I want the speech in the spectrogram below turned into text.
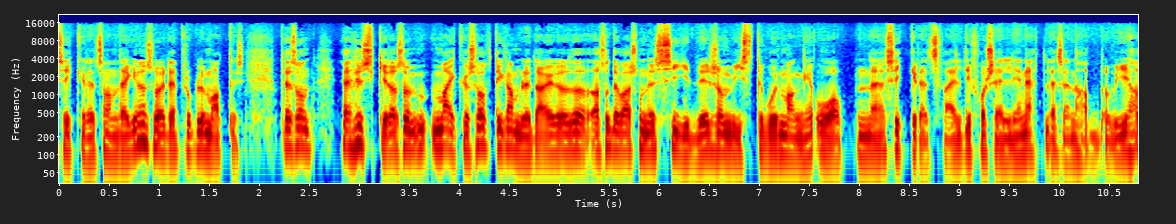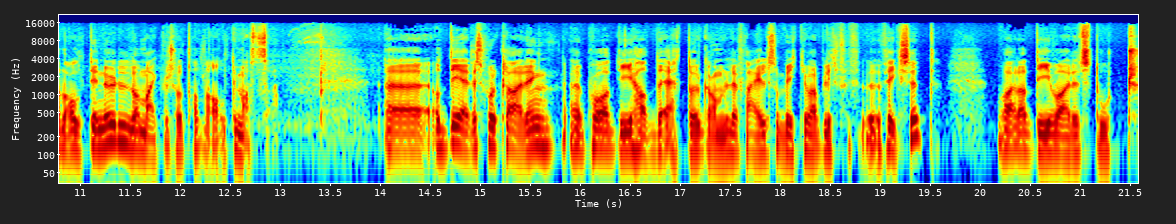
sikkerhetsanleggene, så er det problematisk. Det er sånn, Jeg husker altså Microsoft i gamle dager, altså det var sånne sider som viste hvor mange åpne sikkerhetsfeil de forskjellige nettleserne hadde. og Vi hadde alltid null, og Microsoft hadde alltid masse. Uh, og Deres forklaring eh, på at de hadde ett år gamle feil som ikke var blitt fikset, var at de var et stort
